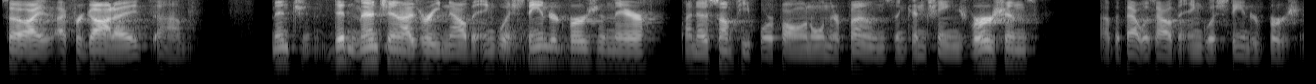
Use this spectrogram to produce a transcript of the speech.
So I, I forgot I um, mentioned didn't mention I was reading now the English Standard Version there. I know some people are following on their phones and can change versions uh, but that was out of the English Standard Version.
